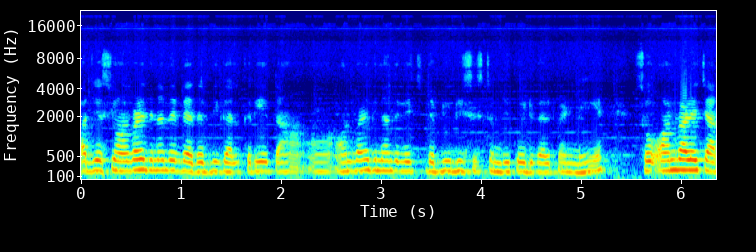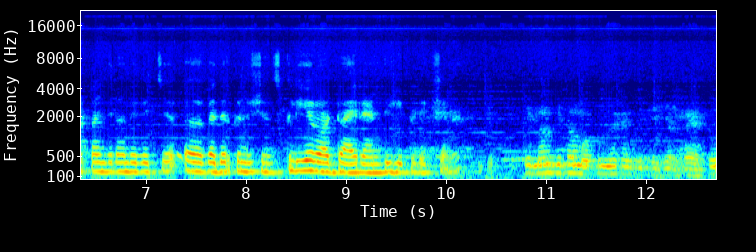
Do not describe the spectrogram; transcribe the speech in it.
ਔਰ ਜੇ ਅਸੀਂ ਆਉਣ ਵਾਲੇ ਦਿਨਾਂ ਦੇ ਵੈਦਰ ਦੀ ਗੱਲ ਕਰੀਏ ਤਾਂ ਆਉਣ ਵਾਲੇ ਦਿਨਾਂ ਦੇ ਵਿੱਚ WD ਸਿਸਟਮ ਦੀ ਕੋਈ ਡਿਵੈਲਪਮੈਂਟ ਨਹੀਂ ਹੈ। ਸੋ ਆਉਣ ਵਾਲੇ 4-5 ਦਿਨਾਂ ਦੇ ਵਿੱਚ ਵੈਦਰ ਕੰਡੀਸ਼ਨਸ ਕਲੀਅਰ ਔਰ ਡਰਾਈ ਰਹਿਣ ਦੀ ਹੀ ਪ੍ਰੈਡਿਕਸ਼ਨ ਹੈ। ਤੇ ਮੈਮ ਜਿੱਦਾਂ ਮੌਸਮ ਦਾ ਟੈਂਪਰੇਚਰ ਚੱਲ ਰਿਹਾ ਹੈ? ਤਾਂ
